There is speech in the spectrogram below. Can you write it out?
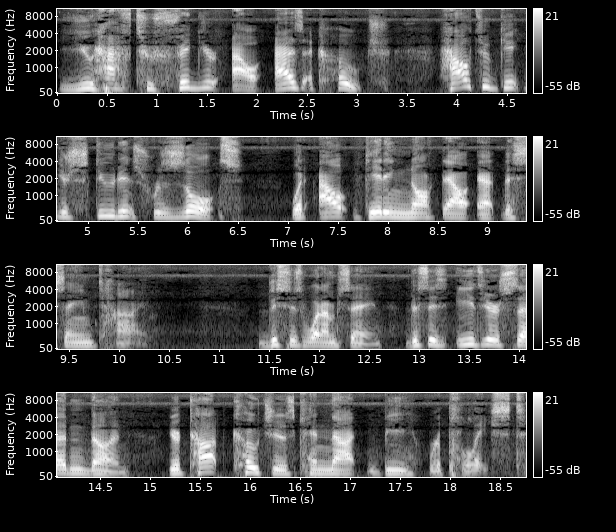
You have to figure out as a coach how to get your students results without getting knocked out at the same time. This is what I'm saying. This is easier said than done. Your top coaches cannot be replaced.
